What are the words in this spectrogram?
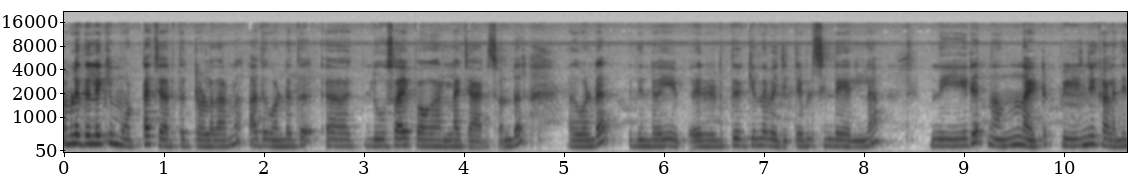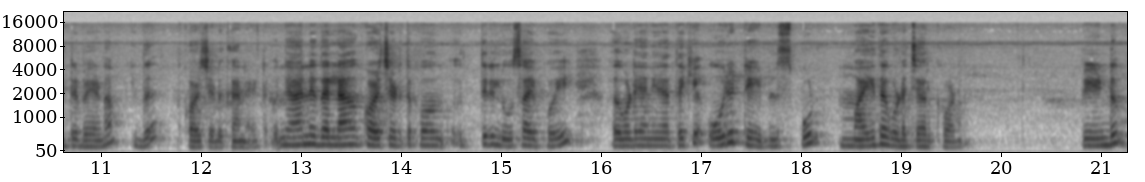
നമ്മളിതിലേക്ക് മുട്ട ചേർത്തിട്ടുള്ളതാണ്. അതുകൊണ്ട് ഇത് ലൂസായി പോകാനുള്ള ചാൻസ് ഉണ്ട്. അതുകൊണ്ട് ഇതിന്റെ ഈ എടുത്തിരിക്കുന്ന വെജിറ്റബിൾസിന്റെ എല്ലാം നീര് നന്നായിട്ട് പിഴിഞ്ഞ് കളഞ്ഞിട്ട് വേണം ഇത് കുഴച്ചെടുക്കാനായിട്ട്. ഞാനിതെല്ലാം കുഴച്ചെടുത്തപ്പോൾ ഒത്തിരി ലൂസായിപ്പോയി അതുകൊണ്ട് ഞാൻ ഇതിനകത്തേക്ക് ഒരു ടേബിൾ സ്പൂൺ മൈദ കൂടെ ചേർക്കുവാണ്. വീണ്ടും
